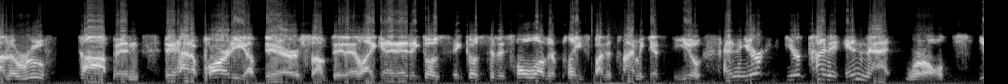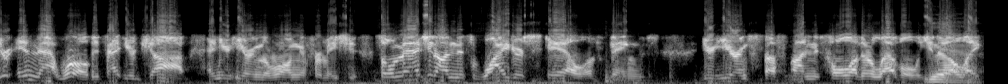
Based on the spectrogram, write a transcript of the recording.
on the rooftop and they had a party up there or something, and like, and it goes it goes to this whole other place by the time it gets to you, and you're you're kind of in that world. You're in that world. It's at your job, and you're hearing the wrong information. So imagine on this wider scale of things you're hearing stuff on this whole other level. You know, like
